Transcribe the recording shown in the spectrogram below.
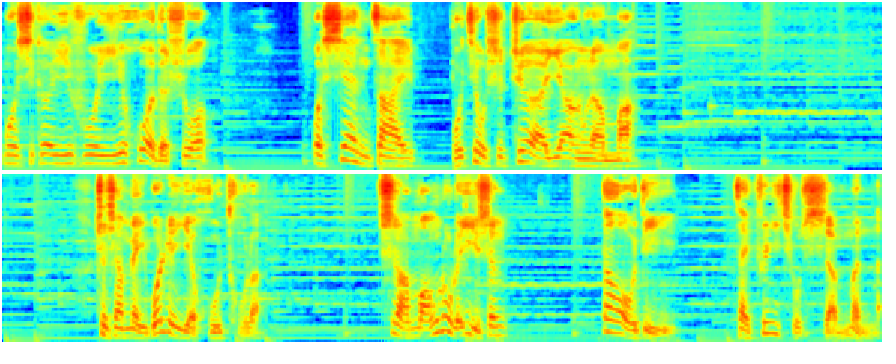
墨西哥渔夫疑惑地说：“我现在不就是这样了吗？”这下美国人也糊涂了。是啊，忙碌了一生，到底在追求什么呢？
